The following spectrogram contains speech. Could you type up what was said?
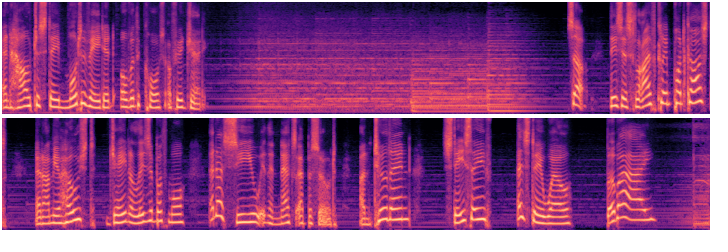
and how to stay motivated over the course of your journey. So, this is Live Clip Podcast, and I'm your host, Jane Elizabeth Moore, and I see you in the next episode. Until then, stay safe and stay well. Bye bye.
